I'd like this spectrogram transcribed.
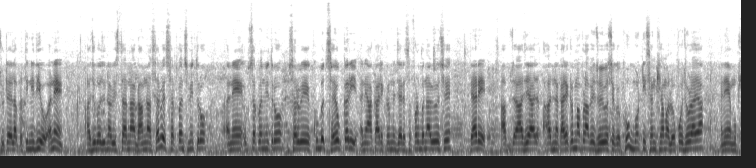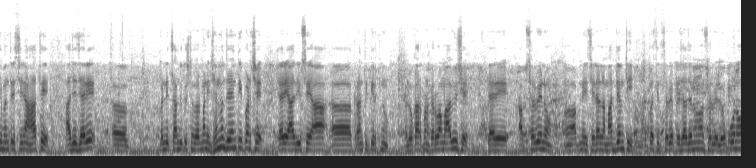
ચૂંટાયેલા પ્રતિનિધિઓ અને આજુબાજુના વિસ્તારના ગામના સર્વે સરપંચ મિત્રો અને સરપંચ મિત્રો સર્વે ખૂબ જ સહયોગ કરી અને આ કાર્યક્રમને જ્યારે સફળ બનાવ્યો છે, ત્યારે આપ આજે આજના કાર્યક્રમમાં પણ આપણે જોયું હશે કે ખૂબ મોટી સંખ્યામાં લોકો જોડાયા અને મુખ્યમંત્રીશ્રીના હાથે આજે જ્યારે પંડિત શ્યામજી કૃષ્ણ વર્માની જન્મ જયંતિ પણ છે, ત્યારે આ દિવસે આ ક્રાંતિ તીર્થનું લોકાર્પણ કરવામાં આવ્યું છે. ત્યારે આપ સર્વેનો આપની ચેનલના માધ્યમથી ઉપસ્થિત સર્વે પ્રજાજનોનો, સર્વે લોકોનો,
